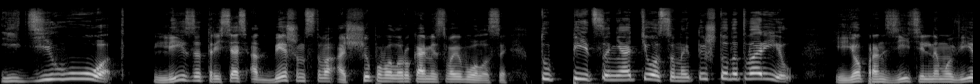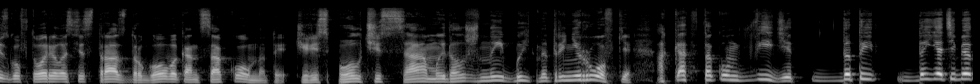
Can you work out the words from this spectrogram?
«Идиот!» Лиза, трясясь от бешенства, ощупывала руками свои волосы. «Тупица неотесанный, ты что натворил?» Ее пронзительному визгу вторила сестра с другого конца комнаты. «Через полчаса мы должны быть на тренировке. А как в таком виде? Да ты... Да я тебя...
